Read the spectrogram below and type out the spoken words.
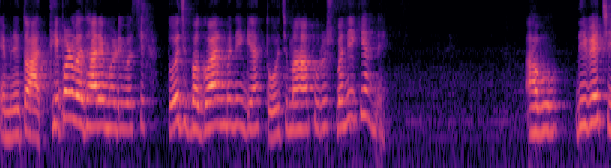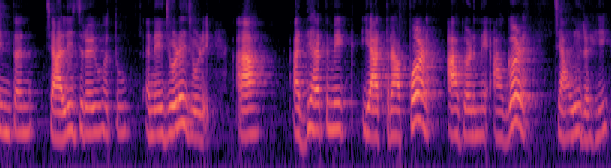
એમને તો આજથી પણ વધારે મળ્યું હશે. તો જ ભગવાન બની ગયા, તો જ મહાપુરુષ બની ગયા ને? આવું દિવ્ય ચિંતન ચાલી જ રહ્યું હતું અને જોડે જોડે આ આધ્યાત્મિક યાત્રા પણ આગળ ને આગળ ચાલી રહી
